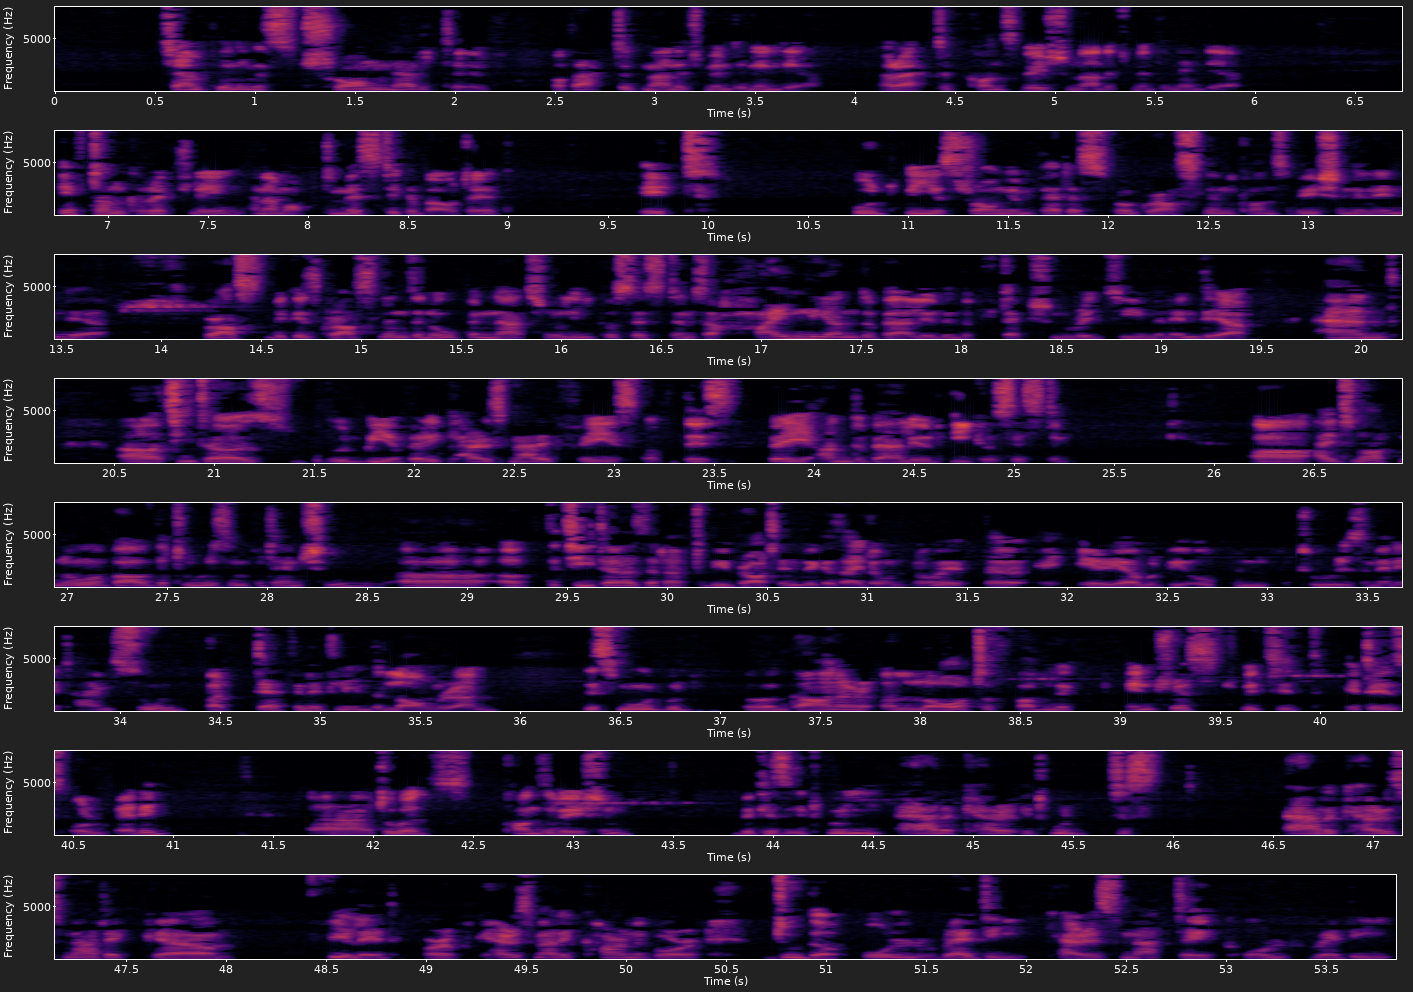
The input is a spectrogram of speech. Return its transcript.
championing a strong narrative of active management in India, or active conservation management in India. If done correctly, and I'm optimistic about it, it would be a strong impetus for grassland conservation in India. Grass, because grasslands and open natural ecosystems are highly undervalued in the protection regime in India, and uh, cheetahs would be a very charismatic face of this very undervalued ecosystem. Uh, I do not know about the tourism potential uh, of the cheetahs that are to be brought in because I don't know if the area would be open for tourism anytime soon. But definitely in the long run, this move would uh, garner a lot of public interest, which it, it is already, uh, towards conservation because it will add a char- it would just add a charismatic um, feel or a charismatic carnivore to the already charismatic, already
